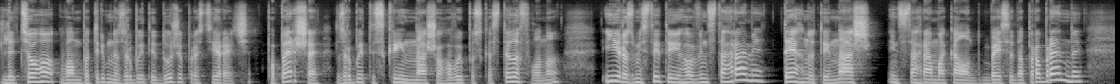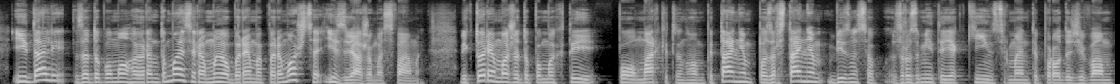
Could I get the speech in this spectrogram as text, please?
Для цього вам потрібно зробити дуже прості речі. По-перше, зробити скрін нашого випуска з телефону і розмістити його в інстаграмі, тегнути наш інстаграм-аккаунт Бесіда про бренди. І далі за допомогою рандомайзера ми оберемо переможця і зв'яжемо з вами. Вікторія може допомогти по маркетинговим питанням, по зростанням бізнесу, зрозуміти, які інструменти продажі вам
